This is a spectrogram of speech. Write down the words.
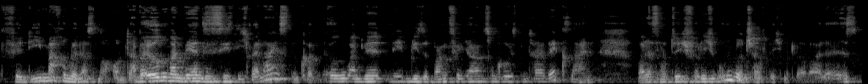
für die machen wir das noch. Und, aber irgendwann werden sie es sich nicht mehr leisten können. Irgendwann werden eben diese Bankfilialen zum größten Teil weg sein, weil das natürlich völlig unwirtschaftlich mittlerweile ist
